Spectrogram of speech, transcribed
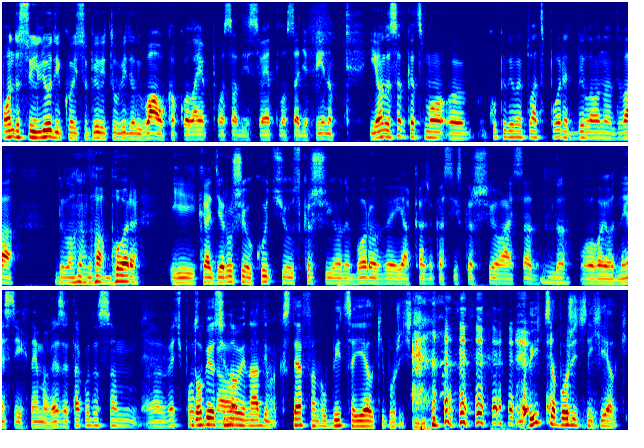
onda su i ljudi koji su bili tu videli, wow, kako lepo, sad je svetlo, sad je fino. I onda sad kad smo uh, kupili ovaj plac pored, bila ona dva, bila ona dva bora i kad je rušio kuću, skršio one borove, ja kažem kad si iskršio, aj sad da. ovaj, odnesi ih, nema veze, tako da sam uh, već poznat Dobio kao... si novi nadimak. Stefan, ubica jelki božićnih. Ubica božićnih jelki.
